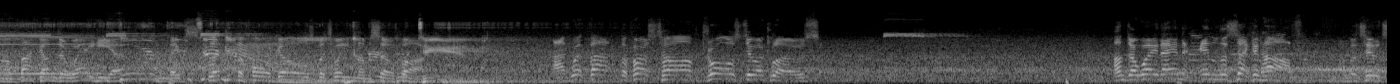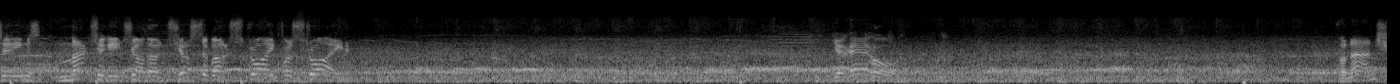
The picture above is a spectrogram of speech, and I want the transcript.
Well, back underway here. And They've split the four goals between them so far. And with that, the first half draws to a close. Underway then in the second half. And the two teams matching each other just about stride for stride. Guerreiro. Fernandes.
